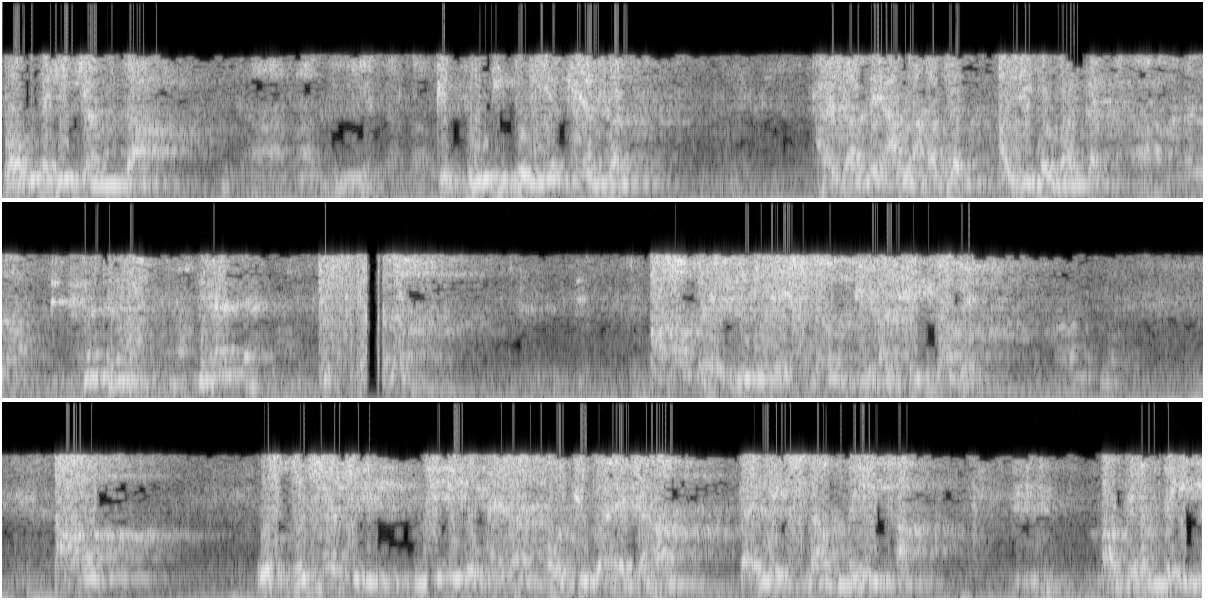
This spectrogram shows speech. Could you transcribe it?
کون نہیں جانتا کہ پوری دنیا کے اندر فیضان اعلی حضرت عظیم البرکت۔ اور ہم بھی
